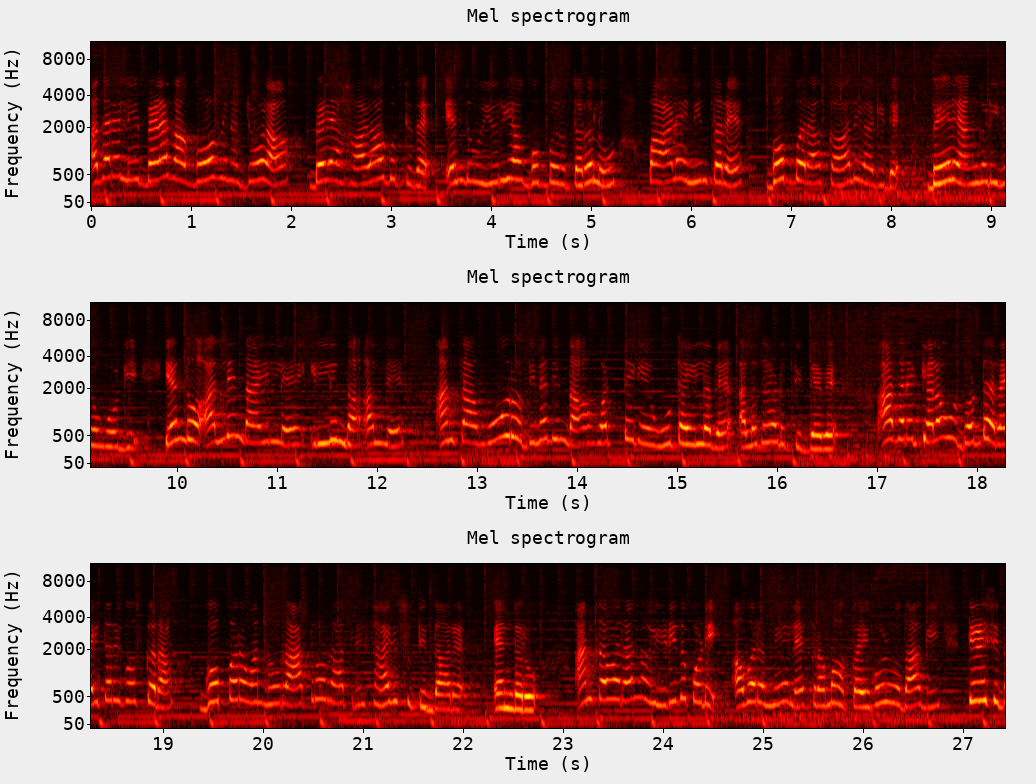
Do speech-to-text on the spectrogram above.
ಅದರಲ್ಲಿ ಬೆಳೆದ ಗೋವಿನ ಜೋಳ ಬೆಳೆ ಹಾಳಾಗುತ್ತಿದೆ ಎಂದು ಯೂರಿಯಾ ಗೊಬ್ಬರ ತರಲು ಪಾಳೆ ನಿಂತರೆ ಗೊಬ್ಬರ ಖಾಲಿಯಾಗಿದೆ. ಬೇರೆ ಅಂಗಡಿಗೆ ಹೋಗಿ ಎಂದು ಅಲ್ಲಿಂದ ಇಲ್ಲೇ, ಇಲ್ಲಿಂದ ಅಲ್ಲೇ ಅಂತ ಮೂರು ದಿನದಿಂದ ಹೊಟ್ಟೆಗೆ ಊಟ ಇಲ್ಲದೆ ಅಲದಾಡುತ್ತಿದ್ದೇವೆ. ಆದರೆ ಕೆಲವು ದೊಡ್ಡ ರೈತರಿಗೋಸ್ಕರ ಗೊಬ್ಬರವನ್ನು ರಾತ್ರೋರಾತ್ರಿ ಸಾಗಿಸುತ್ತಿದ್ದಾರೆ ಎಂದರು. ಅಂತವರನ್ನು ಹಿಡಿದುಕೊಡಿ. ಅವರ ಮೇಲೆ ಕ್ರಮ ಕೈಗೊಳ್ಳುವುದಾಗಿ ತಿಳಿಸಿದ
